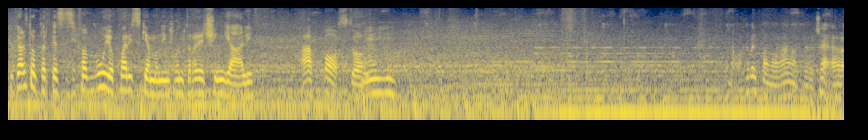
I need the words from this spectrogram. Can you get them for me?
Più che altro perché se si fa buio qua rischiamo di incontrare cinghiali. A posto. Mhm. No, che bel panorama però. Cioè,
